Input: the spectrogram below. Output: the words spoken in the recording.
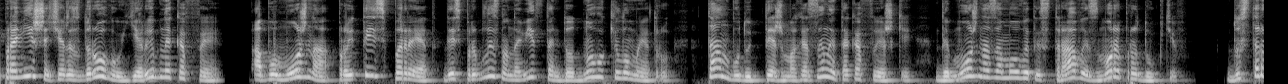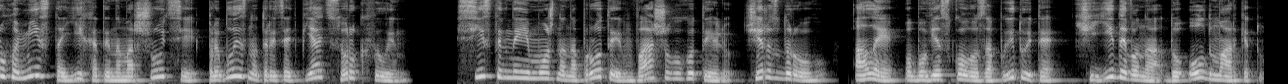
правіше через дорогу є рибне кафе, або можна пройтись вперед, десь приблизно на відстань до 1 кілометру. Там будуть теж магазини та кафешки, де можна замовити страви з морепродуктів. До старого міста їхати на маршрутці приблизно 35-40 хвилин. Сісти в неї можна напроти вашого готелю через дорогу, але обов'язково запитуйте, чи їде вона до олдмаркету.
